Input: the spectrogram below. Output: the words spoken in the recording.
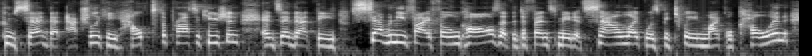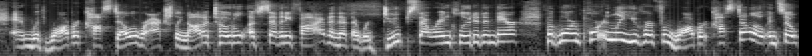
who said that actually he helped the prosecution and said that the 75 phone calls that the defense made it sound like was between Michael Cohen and with Robert Costello were actually not a total of 75 and that there were dupes that were included in there. But more importantly, you heard from Robert Costello. And so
